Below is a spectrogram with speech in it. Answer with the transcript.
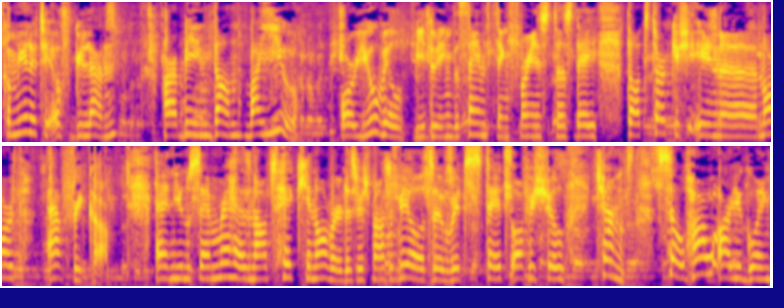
community of Gülen are being done by you, or you will be doing the same thing. For instance, they taught Turkish in uh, North Africa, and Yunus Emre has now taken over this responsibility with state's official channels. So, how are you going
